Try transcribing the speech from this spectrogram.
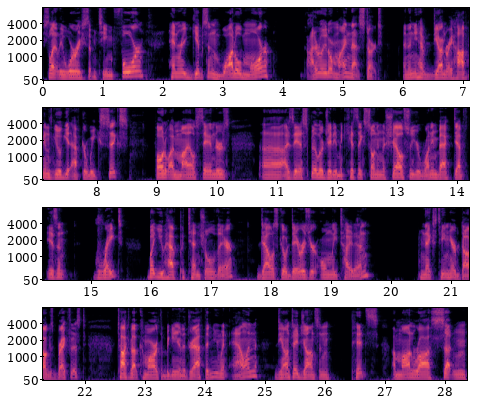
slightly worrisome. Team four, Henry Gibson, Waddle, Moore. I really don't mind that start. And then you have DeAndre Hopkins you'll get after week six, followed by Miles Sanders, uh, Isaiah Spiller, J.D. McKissic, Sony Michel. So your running back depth isn't great, but you have potential there. Dallas Goedert is your only tight end. Next team here, Dogs Breakfast. Talked about Kamar at the beginning of the draft. Then you went Allen, Diontae Johnson, Pitts, Amon Ross, Sutton,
